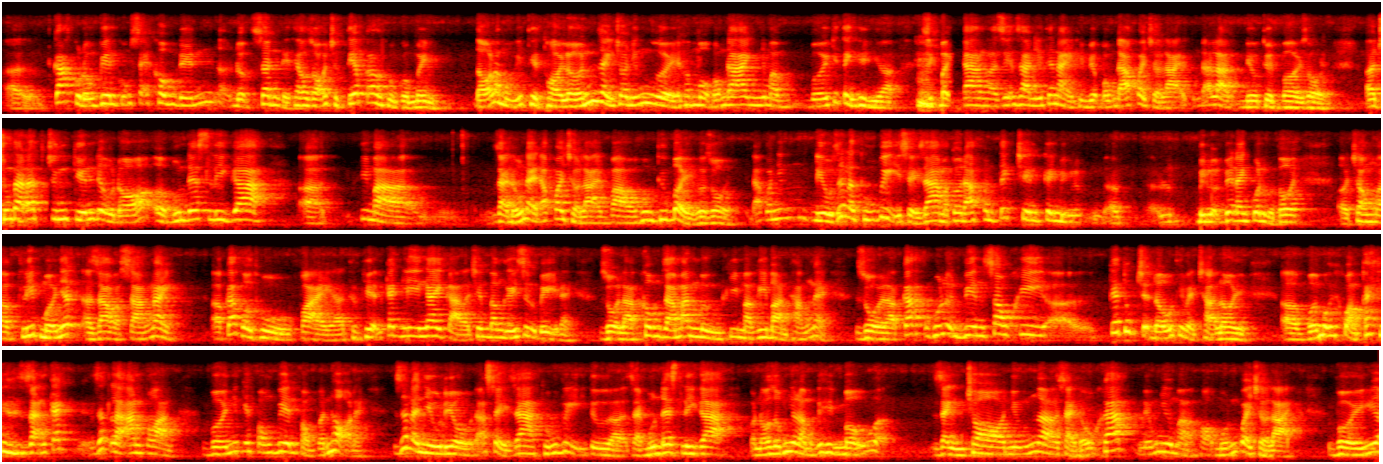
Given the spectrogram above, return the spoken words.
uh, các cổ động viên cũng sẽ không đến được sân để theo dõi trực tiếp các cầu thủ của mình đó là một cái thiệt thòi lớn dành cho những người hâm mộ bóng đá anh. Nhưng mà với cái tình hình uh, dịch bệnh đang ờ, diễn ra như thế này thì việc bóng đá quay trở lại cũng đã là điều tuyệt vời rồi. Uh, chúng ta đã chứng kiến điều đó ở Bundesliga. Uh, khi mà giải đấu này đã quay trở lại vào hôm thứ bảy vừa rồi đã có những điều rất là thú vị xảy ra mà tôi đã phân tích trên kênh bình uh, bình luận viên anh quân của tôi ở trong uh, clip mới nhất uh, ra vào sáng nay. uh, Ờ, các cầu thủ phải ờ, thực hiện cách ly ngay cả ở trên băng ghế dự bị này, rồi là không dám ăn mừng khi mà ghi bàn thắng này, rồi là các huấn luyện viên sau khi ờ, kết thúc trận đấu thì phải trả lời với một cái khoảng cách, giãn cách rất là an toàn với những cái phóng viên phỏng vấn họ này. Rất là nhiều điều đã xảy ra thú vị từ giải Bundesliga và nó giống như là một cái hình mẫu dành cho những giải đấu khác nếu như mà họ muốn quay trở lại với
